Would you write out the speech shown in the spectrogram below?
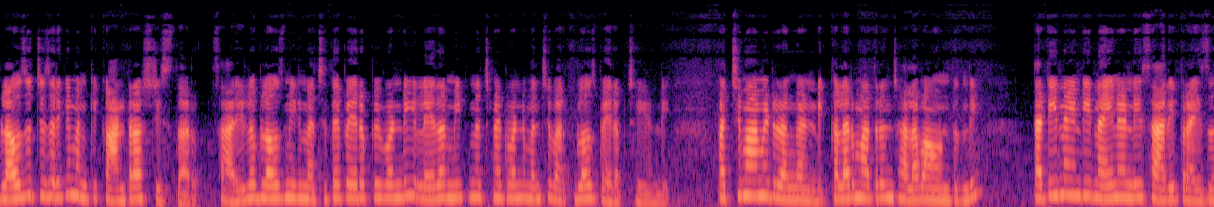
బ్లౌజ్ వచ్చేసరికి మనకి కాంట్రాస్ట్ ఇస్తారు. శారీలో బ్లౌజ్ మీకు నచ్చితే పేరప్ ఇవ్వండి లేదా మీకు నచ్చినటువంటి మంచి వర్క్ బ్లౌజ్ పేరప్ చేయండి. పచ్చిమామిడి రంగు అండి. కలర్ మాత్రం చాలా బాగుంటుంది. థర్టీ నైంటీ నైన్ అండి శారీ ప్రైస్.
